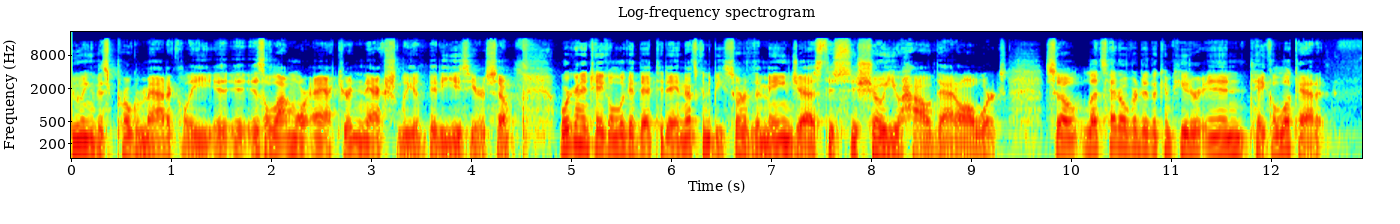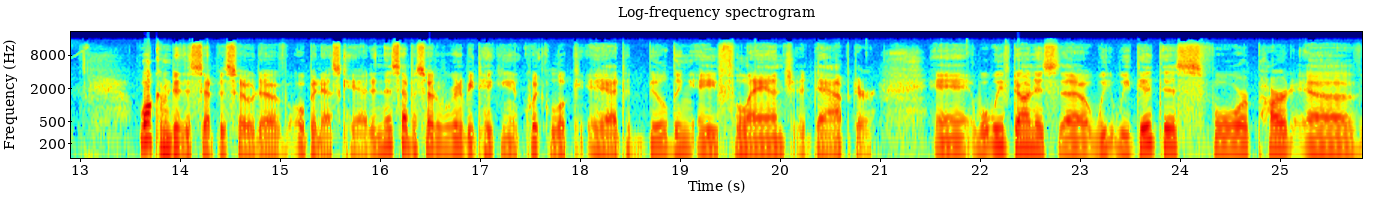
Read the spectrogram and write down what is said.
doing this programmatically is a lot more accurate and actually a bit easier. So we're going to take a look at that today, and that's going to be sort of the main gist is to show you how that all works. So let's head over to the computer and take a look at it. Welcome to this episode of OpenSCAD. In this episode, we're going to be taking a quick look at building a flange adapter. And what we've done is uh, we, we did this for part of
